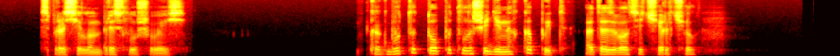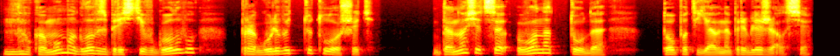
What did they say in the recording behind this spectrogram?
— спросил он, прислушиваясь. «Как будто топот лошадиных копыт», — отозвался Черчилл. «Но кому могло взбрести в голову прогуливать тут лошадь? Доносится вон оттуда». Топот явно приближался.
